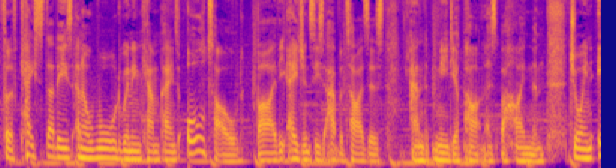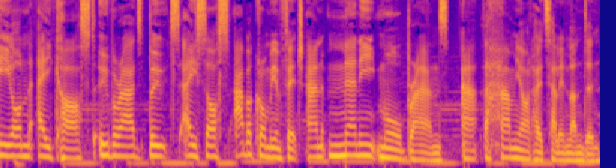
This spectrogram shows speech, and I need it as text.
full of case studies and award winning campaigns, all told by the agency's advertisers and media partners behind them. Join Eon, Acast, Uber Ads, Boots, ASOS, Abercrombie and Fitch, and many more brands at the Ham Yard Hotel in London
